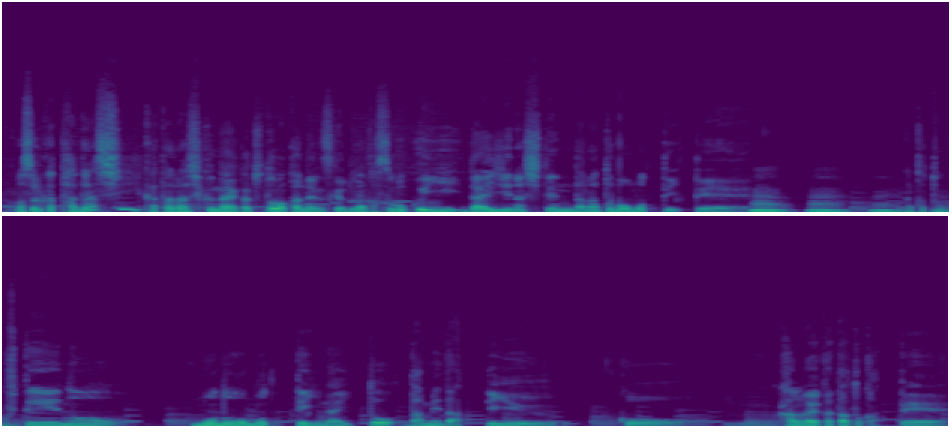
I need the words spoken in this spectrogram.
まあ、それが正しいか正しくないかちょっと分かんないんですけどなんかすごくいい大事な視点だなとも思っていて、うんうんうん。なんか特定のものを持っていないとダメだっていうこう考え方とかって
